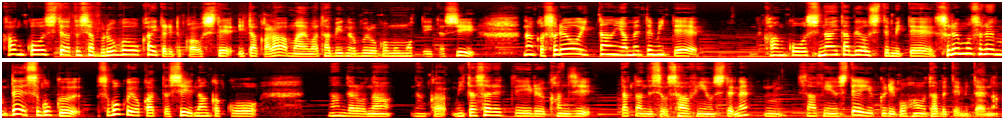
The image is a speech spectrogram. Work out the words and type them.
観光して私はブログを書いたりとかをしていたから前は旅のブログも持っていたしなんかそれを一旦やめてみて観光しない旅をしてみてそれもそれですごくすごく良かったしなんかこうなんだろうななんか満たされている感じだったんですよ。サーフィンをしてね、うん、サーフィンをしてゆっくりご飯を食べてみたいな、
